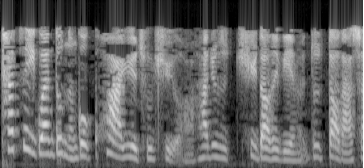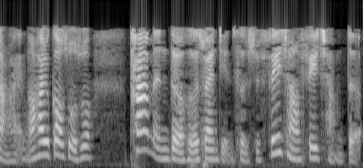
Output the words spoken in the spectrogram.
他这一关都能够跨越出去了啊，他就是去到那边了，就到达上海，然后他就告诉我说，他们的核酸检测是非常非常的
